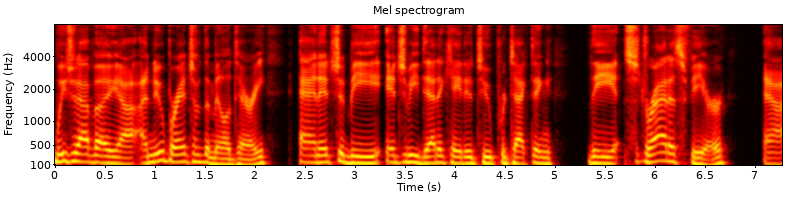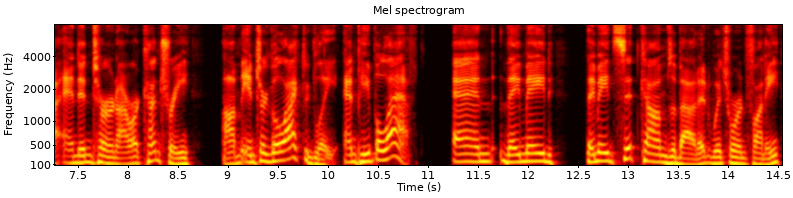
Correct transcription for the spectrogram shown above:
We should have a uh, a new branch of the military, and it should be it should be dedicated to protecting the stratosphere uh, and in turn our country um, intergalactically." And people laughed, and they made they made sitcoms about it, which weren't funny.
